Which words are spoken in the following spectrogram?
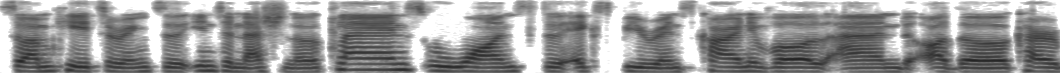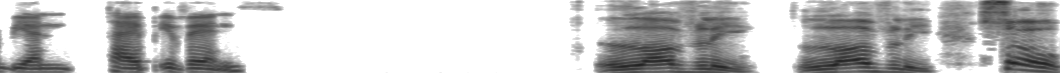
so I'm catering to international clients who wants to experience Carnival and other Caribbean type events. Lovely, lovely. So,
